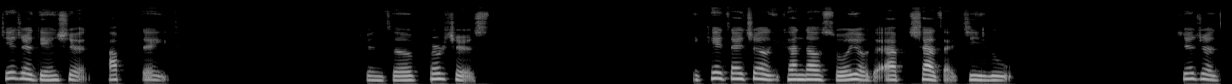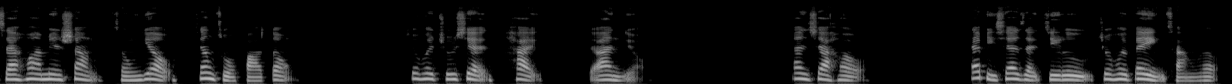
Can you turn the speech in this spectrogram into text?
接着点选 Update，选择 Purchase。你可以在这里看到所有的 App 下载记录。接着在画面上从右向左滑动，就会出现 Hi 的按钮。按下后，该笔下载记录就会被隐藏了。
